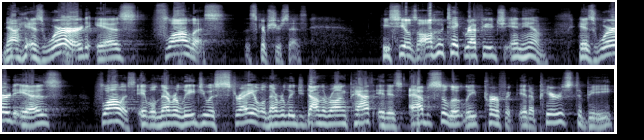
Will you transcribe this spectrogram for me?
Now, His Word is flawless, the Scripture says. He shields all who take refuge in him. His word is flawless. It will never lead you astray. It will never lead you down the wrong path. It is absolutely perfect. It appears to be,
